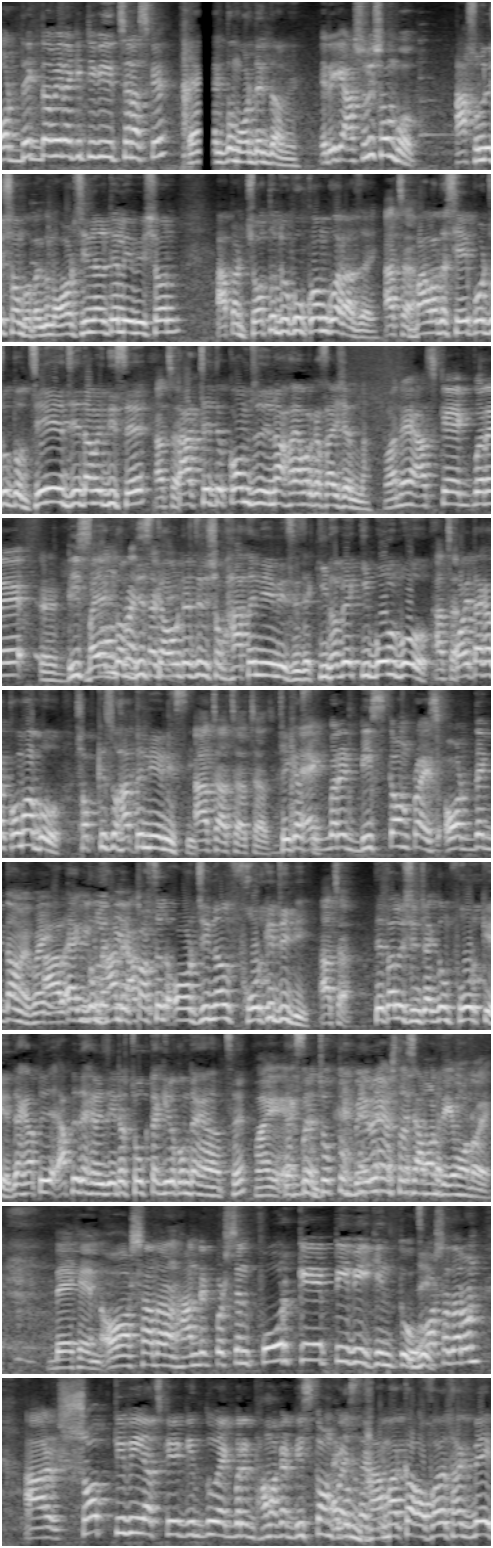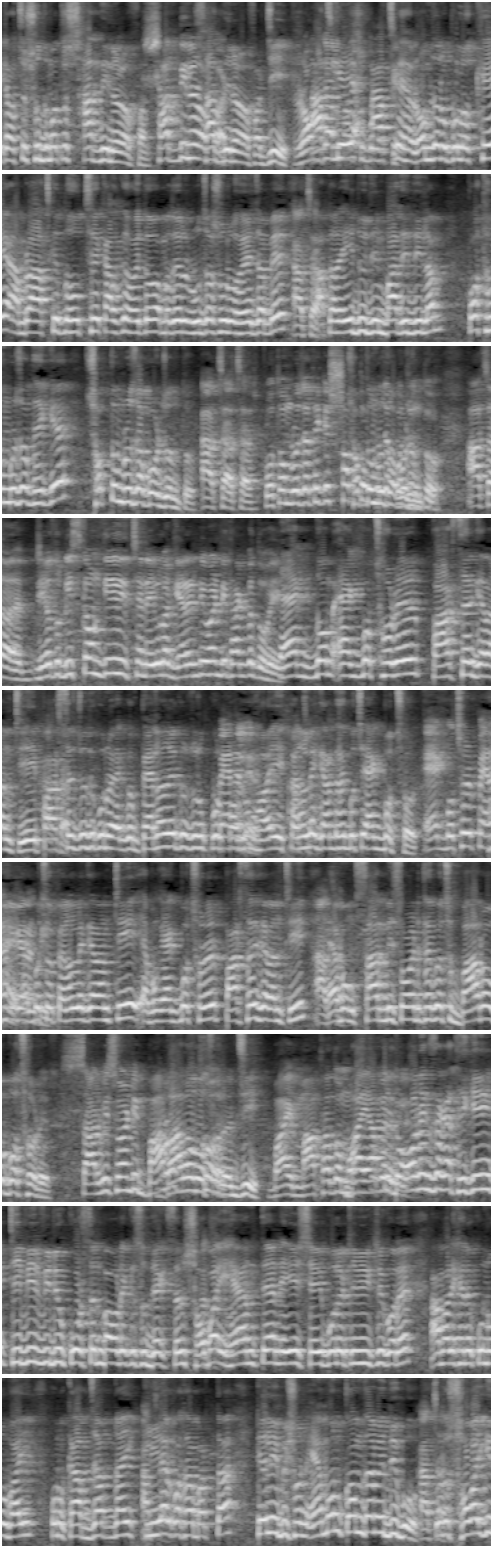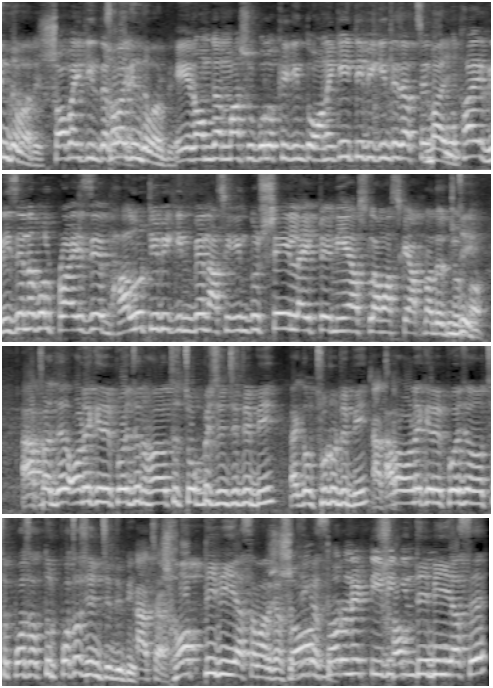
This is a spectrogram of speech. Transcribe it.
অর্ধেক দামে নাকি টিভি দিচ্ছেন আজকে একদম অর্ধেক দামে এটা কি আসলে সম্ভব আসলেই সম্ভব একদম অরিজিনাল টেলিভিশন আপনার যতটুকু কম করা যায় আচ্ছা। বাংলাদেশে এই পর্যন্ত যে যে দামে দিছে আচ্ছা। তার চাইতে কম যদি না হয় আমার কাছে আইসেন না মানে আজকে একবারে ভাই একদম ডিসকাউন্টের জিনিস সব হাতে নিয়ে নিছি যে কীভাবে কি বলব আচ্ছা। কয় টাকা কমাবো সবকিছু হাতে নিয়ে নিছি আচ্ছা আচ্ছা আচ্ছা আচ্ছা। ঠিক আছে। একবারে ডিসকাউন্ট প্রাইস অর্ধেক দামে ভাই আর একদম এগুলো কি হান্ড্রেড আস- percent original four K TV আচ্ছা তেতাল্লিশ ইঞ্চি একদম ফোর কে দেখেন আপনি আপনি দেখেন যে এটা চোখটা কীরকম দেখা যাচ্ছে। ভাই একবারে চোখ তো আসতেছে আমার দিকে মনে হয়। দেখেন অসাধারণ hundred percent four K TV কিন্তু অসাধারণ। আর সব টিভি আজকে কিন্তু একবারে ধামাকা ডিসকাউন্ট প্রাইস একদম ধামাকা অফারে থাকবে। এটা হচ্ছে শুধুমাত্র সাত দিনের অফার সাত দিনের সাত offer? দিনের অফার জি। আজকে আজকে হ্যাঁ, রমজান উপলক্ষে আমরা আজকে তো হচ্ছে কালকে হয়তো আমাদের রোজা শুরু হয়ে যাবে। আচ্ছা। আপনারা এই দুই দিন বাদই দিলাম। প্রথম রোজা থেকে সপ্তম রোজা পর্যন্ত। আচ্ছা আচ্ছা প্রথম রোজা থেকে সপ্তম রোজা পর্যন্ত। আচ্ছা যেহেতু ডিসকাউন্ট দিয়ে দিচ্ছেন এগুলো গ্যারান্টি ওয়ারেন্টি থাকবে তো ভাই? একদম এক বছরের পার্টসের গ্যারান্টি এই পার্টসের যদি কোনো একদম প্যানেলের কোনো প্রবলেম হয় এই প্যানেলের গ্যারান্টি থাকবে হচ্ছে এক বছর। এক বছরের প্যানেল এক বছর গ্যারান্টি প্যানেলের গ্যারান্টি এবং এক বছরের পার্সের গ্যারান্টি আচ্ছা। এবং সার্ভিস ওয়ারেন্টি থাকবে হচ্ছে বারো বছরের। সার্ভিস ওয়ারেন্টি 12 বারো বছরের, জি। ভাই মাথা তো ভাই আপনি তো অনেক জায়গা থেকেই টিভির ভিডিও করছেন বা অনেক কিছু দেখছেন। সবাই আচ্ছা। হ্যান ত্যান এই সেই বলে টিভি বিক্রি করে। আমার এখানে কোনো ভাই কোনো কাপজাপ নাই ক্লিয়ার কথাবার্তা টেলিভিশন এমন কম দামে দিব আচ্ছা। যাতে সবাই কিনতে পারে। সবাই কিনতে সবাই কিনতে পারবে। এই রমজান মাস উপলক্ষে কিন্তু অনেকেই টিভি কিনতে যাচ্ছেন। কোথায় রিজনেবল প্রাইসে ভালো টিভি কিনবেন? আজকে কিন্তু সেই লাইভটাই নিয়ে আসলাম আজকে আপনাদের জন্য। আপনাদের অনেকেরই প্রয়োজন হয় হচ্ছে চব্বিশ ইঞ্চি টিভি একদম ছোট টিভি আচ্ছা। আবার অনেকেরই প্রয়োজন হচ্ছে পঁচাত্তর পঁচাশি ইঞ্চি টিভি আচ্ছা। সব টিভি আছে আমার কাছে ঠিক আছে ধরনের টিভি সব টিভি আছে।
